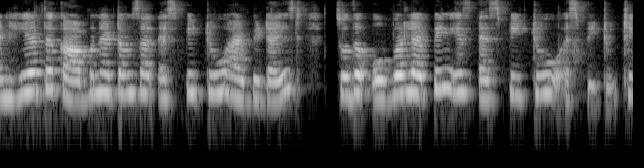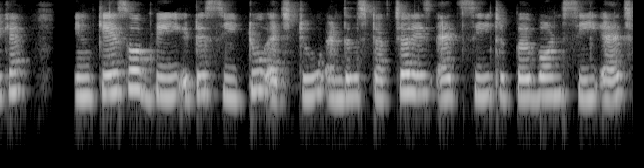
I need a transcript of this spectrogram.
and here the carbon atoms are sp2 hybridized so the overlapping is sp2 sp2 okay in case of b it is c2h2 and the structure is hc triple bond ch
